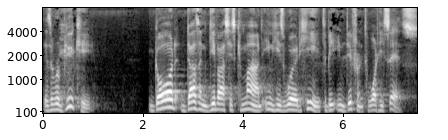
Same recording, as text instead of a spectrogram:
There's a rebuke here. God doesn't give us his command in his word here to be indifferent to what he says.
